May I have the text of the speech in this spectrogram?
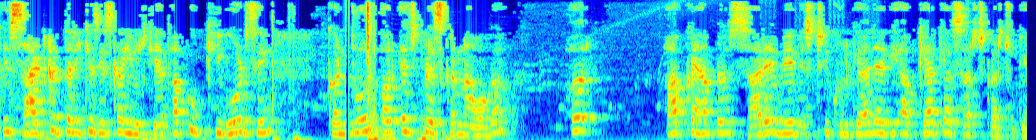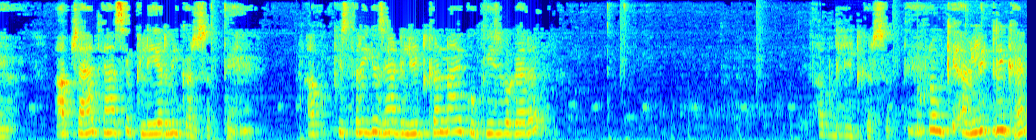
कि शॉर्टकट तरीके से इसका यूज़ किया तो आपको कीबोर्ड से कंट्रोल और एच प्रेस करना होगा। और आपका यहाँ पे सारे वेब हिस्ट्री खुल के आ जाएगी। आप क्या क्या सर्च कर चुके हैं। आप चाहें तो यहाँ से क्लियर भी कर सकते हैं। आपको किस तरीके से यहाँ डिलीट करना है कुकीज वगैरह, आप डिलीट कर सकते हैं। की अगली ट्रिक है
